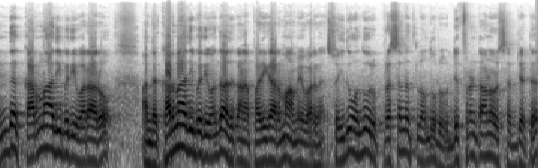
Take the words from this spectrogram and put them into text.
எந்த கர்ணாதிபதி வராரோ அந்த கர்ணாதிபதி வந்து அதுக்கான பரிகாரமாக அமைவாருங்க. ஸோ இது வந்து ஒரு பிரசன்னத்தில் வந்து ஒரு டிஃப்ரெண்ட்டான ஒரு சப்ஜெக்ட்டு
